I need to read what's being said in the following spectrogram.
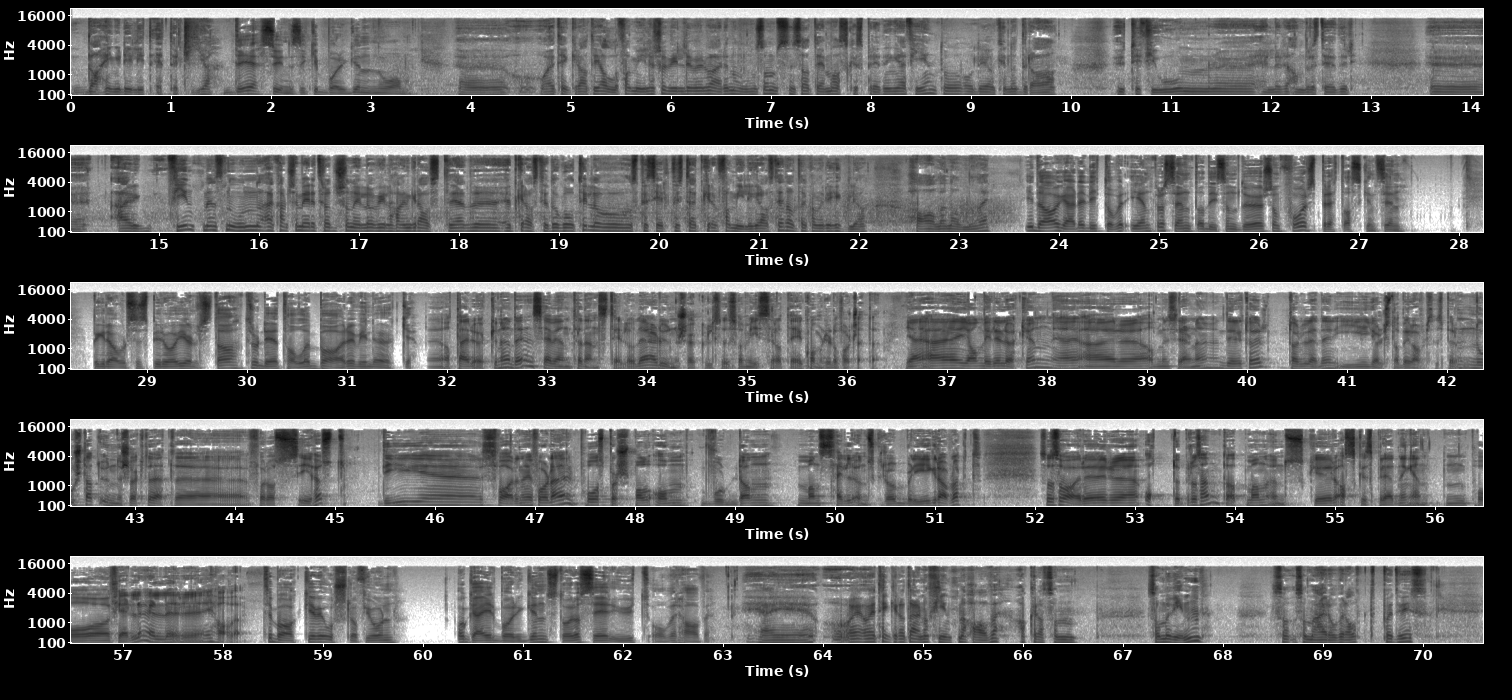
da henger de litt etter tida. Det synes ikke Borgen noe om. Uh, og jeg tenker at I alle familier så vil det vel være noen som syns at det med askespredning er fint, og, og, det å kunne dra ut til fjorden uh, eller andre steder uh, er fint. Mens noen er kanskje mer tradisjonelle og vil ha gravsted, et gravsted å gå til. og Spesielt hvis det er et familiegravsted, at det kan være hyggelig å ha alle navnene der. I dag er det litt over 1% av de som dør som får spredt asken sin. Begravelsesbyrået Jølstad tror det tallet bare vil øke. At det er økende, det ser vi en tendens til. og Det er det undersøkelse som viser at det kommer til å fortsette. Jeg er Jan Willy Løken. Jeg er administrerende direktør, daglig leder i Jølstad begravelsesbyrå. Norstat undersøkte dette for oss i høst. De svarene vi får der på spørsmål om hvordan man selv ønsker å bli gravlagt, så svarer 8% at man ønsker askespredning enten på fjellet eller i havet. Tilbake ved Oslofjorden, og Geir Borgen står og ser ut over havet. Jeg, og, jeg, og jeg tenker at det er noe fint med havet, akkurat som, som med vinden, som, som er overalt på et vis.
